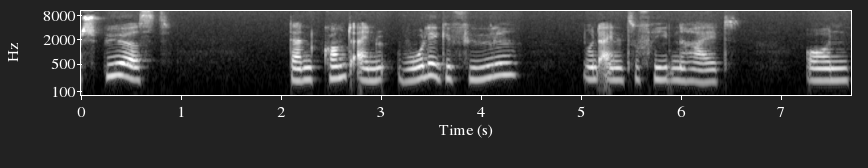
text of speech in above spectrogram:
spürst, dann kommt ein Wohlegefühl und eine Zufriedenheit. Und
